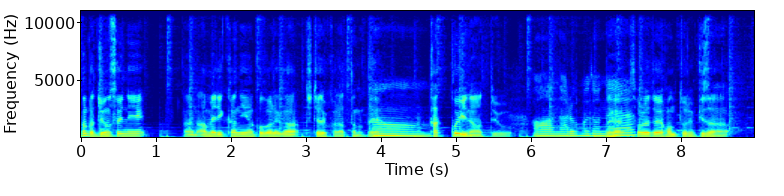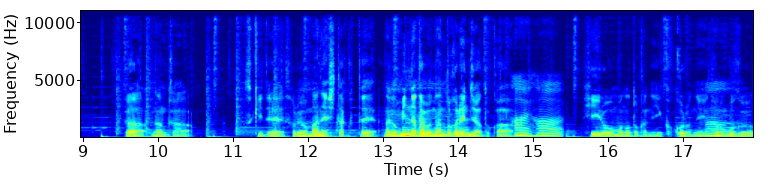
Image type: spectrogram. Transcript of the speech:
なんか純粋にあのアメリカに憧れがちっちゃい時からあったので、うん。かっこいいなっていう、ああなるほどね。ねそれで本当にピザがなんか好きでそれを真似したくて、なんかみんな多分なんとかレンジャーとか、はいはヒーローものとかに行く頃にうん。多分僕、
